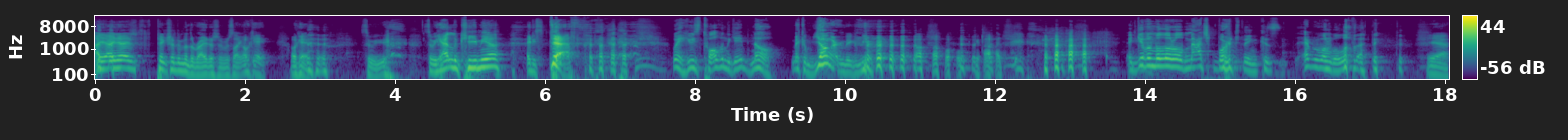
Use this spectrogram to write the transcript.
I, I just pictured them in the writers room. It was like, okay, okay. So he, so he had leukemia and he's deaf. Wait, he was 12 in the game? No, make him younger. Make him- younger. oh god. And give him a little magic board thing, because everyone will love that thing. Yeah.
